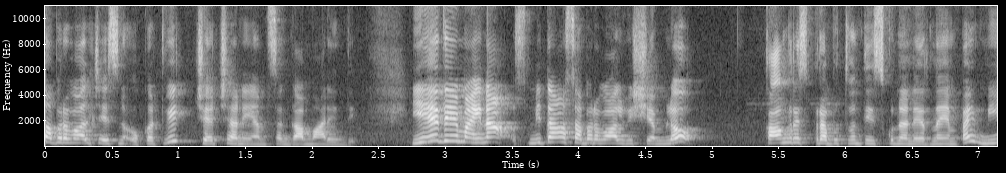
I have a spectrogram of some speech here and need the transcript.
సబర్వాల్ చేసిన ఒక ట్వీట్ చర్చనీయాంశంగా మారింది. ఏదేమైనా స్మితా సబర్వాల్ విషయంలో కాంగ్రెస్ ప్రభుత్వం తీసుకున్న నిర్ణయంపై మీ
